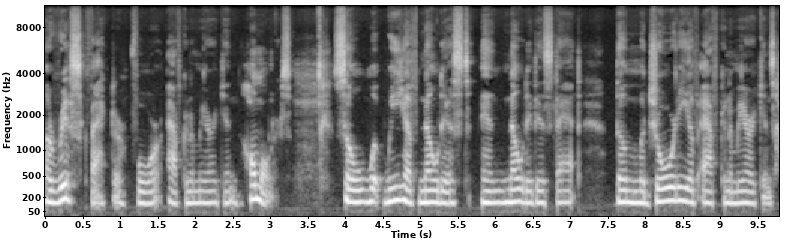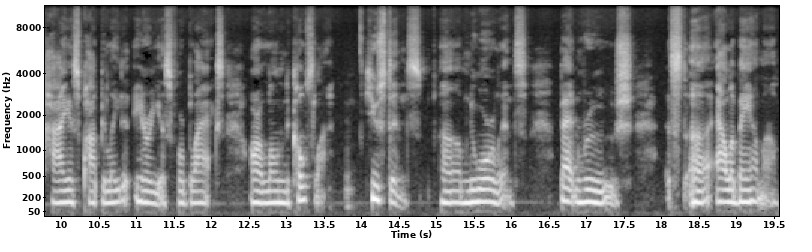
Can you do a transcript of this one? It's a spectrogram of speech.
a risk factor for African American homeowners. So, what we have noticed and noted is that the majority of African Americans' highest populated areas for blacks are along the coastline Houston's, um, New Orleans, Baton Rouge, uh, Alabama,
